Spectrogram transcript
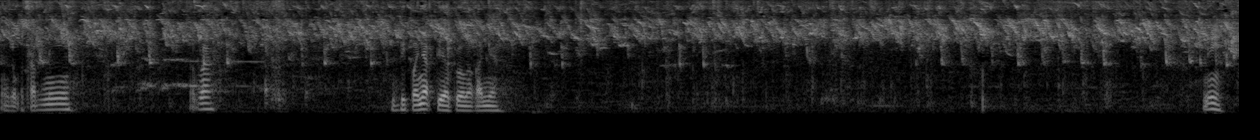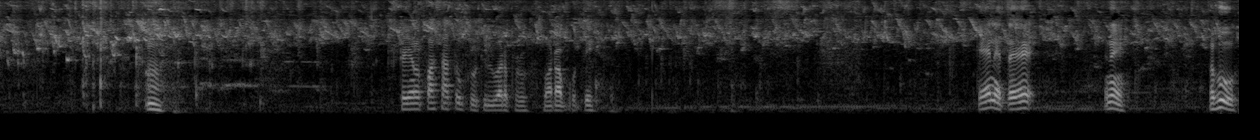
agak besar nih apa lebih banyak dia bro makannya nih. Hmm. ada yang lepas satu bro di luar bro. Warna putih. Ini teh ini. Abu.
